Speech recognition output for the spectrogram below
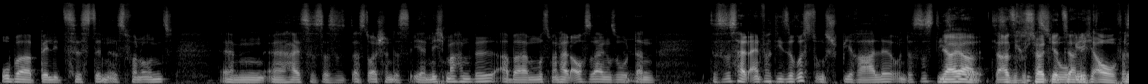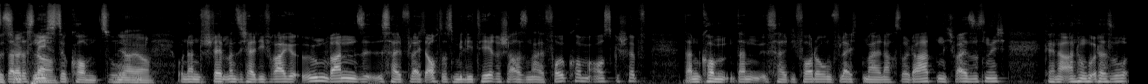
Oberbellizistin ist von uns. Ähm, äh, heißt es, dass, es- dass Deutschland das eher nicht machen will, aber muss man halt auch sagen, so dann das ist halt einfach diese Rüstungsspirale und das ist diese, Ja, ja, diese also das hört jetzt ja nicht auf, dass das ist dann ja das klar. nächste kommt so. Ja, ja. Und, und dann stellt man sich halt die Frage, irgendwann ist halt vielleicht auch das militärische Arsenal vollkommen ausgeschöpft. Dann kommt, dann ist halt die Forderung vielleicht mal nach Soldaten, ich weiß es nicht, keine Ahnung oder so.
